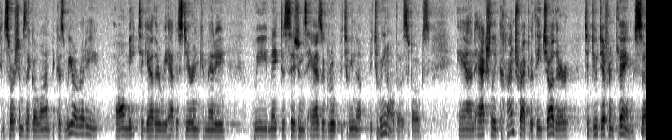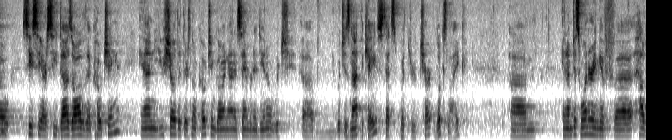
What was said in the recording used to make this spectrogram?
consortiums that go on? Because we already all meet together. We have a steering committee. We make decisions as a group between the, between all those folks, and actually contract with each other to do different things. So CCRC does all the coaching, and you show that there's no coaching going on in San Bernardino, which uh, which is not the case. That's what your chart looks like. Um, and I'm just wondering if, uh, how,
